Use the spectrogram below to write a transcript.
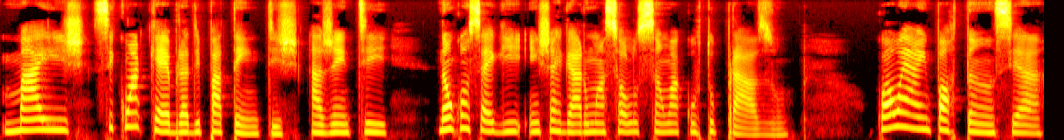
Mas se com a quebra de patentes a gente não consegue enxergar uma solução a curto prazo, qual é a importância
